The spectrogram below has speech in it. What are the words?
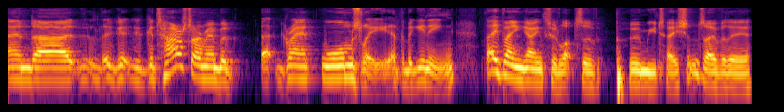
and uh, the gu- guitarist I remember, uh, Grant Walmsley, at the beginning, they've been going through lots of permutations over their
